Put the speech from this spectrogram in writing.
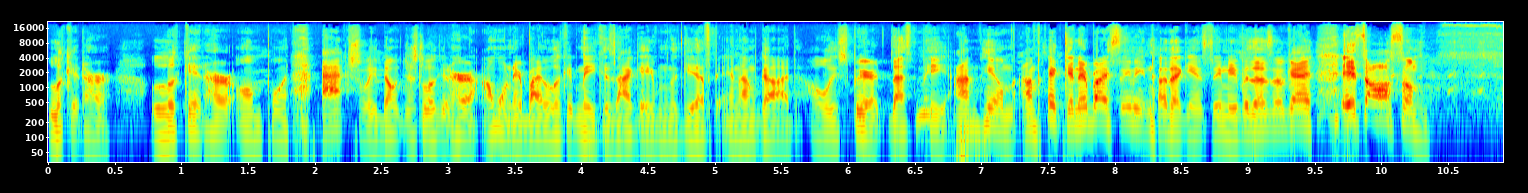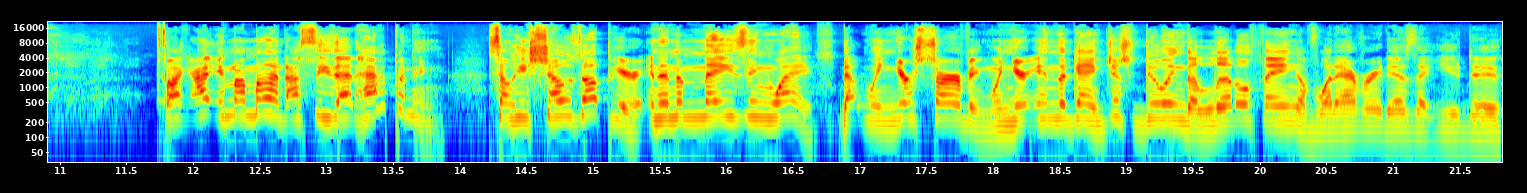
Look at her. Look at her on point. Actually, don't just look at her. I want everybody to look at me because I gave him the gift and I'm God. Holy Spirit. That's me. I'm him. I'm can everybody see me? No, they can't see me, but that's okay. It's awesome. Like I, in my mind, I see that happening. So he shows up here in an amazing way that when you're serving, when you're in the game, just doing the little thing of whatever it is that you do,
